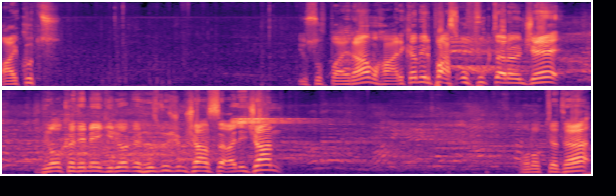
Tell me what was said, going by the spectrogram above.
Aykut. Yusuf Bayram harika bir pas ufuktan önce. Bir yol kademeye giriyor ve hızlı hücum şansı Alican. O noktada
